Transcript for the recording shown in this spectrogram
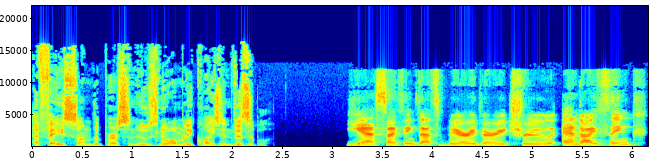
a face on the person who's normally quite invisible. Yes, I think that's very, very true. And I think,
